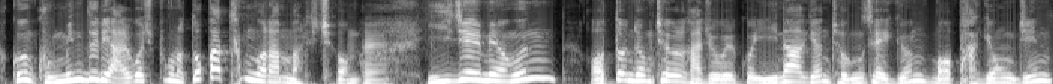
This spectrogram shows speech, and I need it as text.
그건 국민들이 알고 싶은 건 똑같은 거란 말이죠. 네. 이재명은 어떤 정책을 가지고 있고 이낙연, 정세균, 뭐 박용진,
